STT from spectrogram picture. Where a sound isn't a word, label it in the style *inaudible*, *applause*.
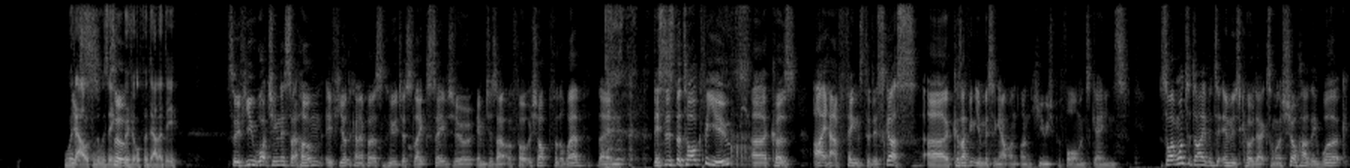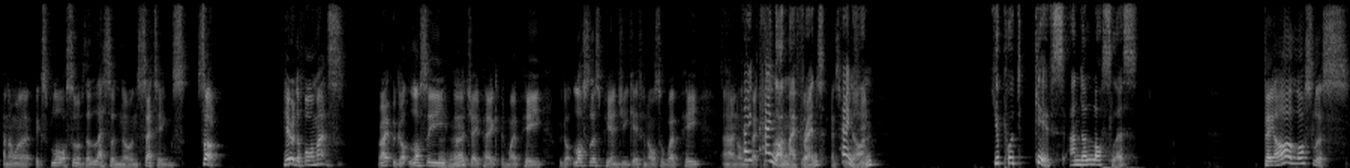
without Yes. losing So- visual fidelity. So if you're watching this at home, if you're the kind of person who just like saves your images out of Photoshop for the web, then *laughs* this is the talk for you uh, because I have things to discuss uh, because I think you're missing out on, on huge performance gains. So I want to dive into image codecs. I want to show how they work and I want to explore some of the lesser known settings. So here are the formats. Right, we've got lossy, Mhm. uh, JPEG, and WebP. We've got lossless, PNG, GIF, and also WebP. And on the Hang, hang on, my friend. Hang on. You put GIFs under lossless They are lossless.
